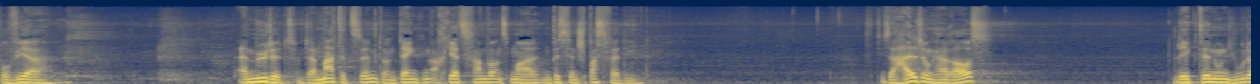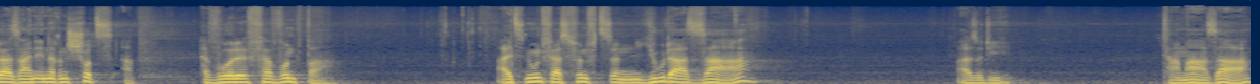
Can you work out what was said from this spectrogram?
wo wir ermüdet und ermattet sind und denken, ach, jetzt haben wir uns mal ein bisschen Spaß verdient. Diese Haltung heraus legte nun Judah seinen inneren Schutz ab. Er wurde verwundbar. Als nun Vers 15 Judah sah, also die Tamar sah,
